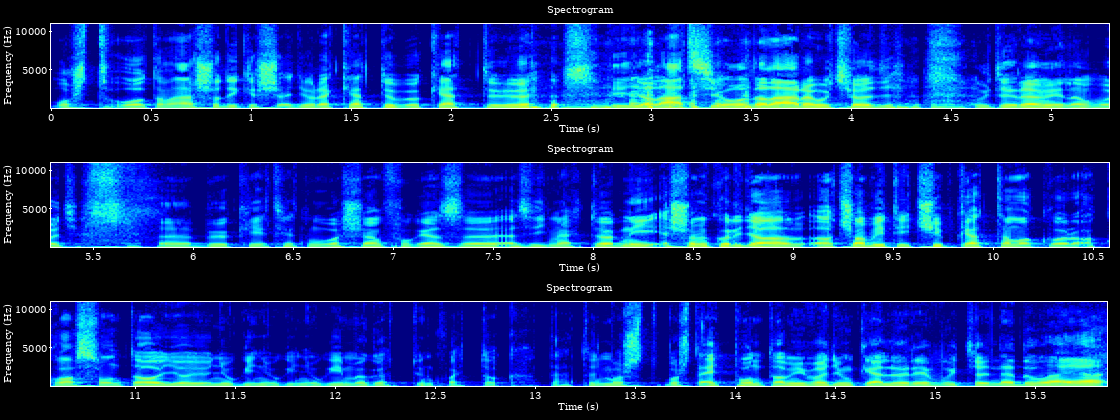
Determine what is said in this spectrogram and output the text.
most volt a második, és egyre kettőből kettő, így a Láció oldalára, úgyhogy, úgyhogy remélem, hogy bő két hét múlva sem fog ez, ez így megtörni. És amikor így a, a Csabit így csipkedtem, akkor, akkor azt mondta, hogy jó, jó, nyugi, nyugi, nyugi, mögöttünk vagytok. Tehát, hogy most, most egy pont, ami vagyunk előrébb, úgyhogy ne dumáljál.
